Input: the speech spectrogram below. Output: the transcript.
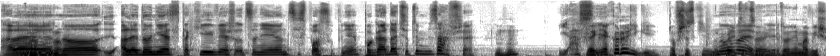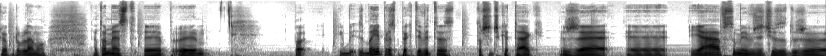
ale No, no, no. ale no nie w taki, wiesz, oceniający sposób, nie? Pogadać o tym zawsze. Mhm. Jasne. Jak, jako religii, o wszystkim, No no, polityce, jakby to nie ma większego problemu. Natomiast y, y, jakby z mojej perspektywy to jest troszeczkę tak, że y, ja w sumie w życiu za dużo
